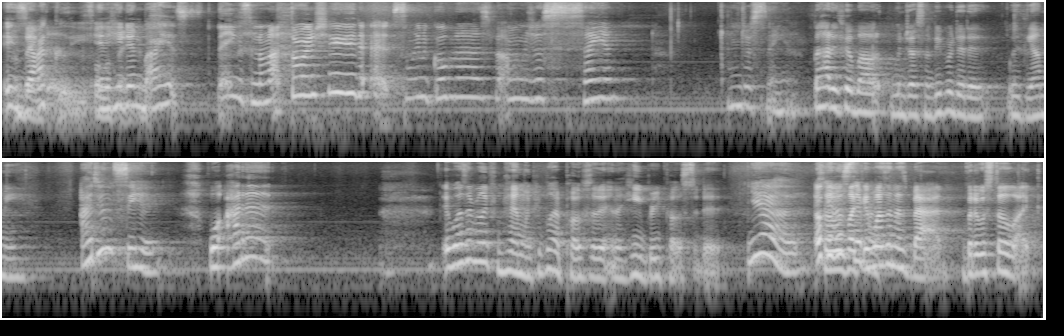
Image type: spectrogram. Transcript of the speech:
Exactly. And he didn't buy his things. And I'm not throwing shade at Selena Gomez, but I'm just saying. I'm just saying. But how do you feel about when Justin Bieber did it with Yummy? I didn't see it. Well, I didn't. It wasn't really from him. Like people had posted it and then he reposted it. Yeah. Okay. So it was like different. it wasn't as bad, but it was still like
